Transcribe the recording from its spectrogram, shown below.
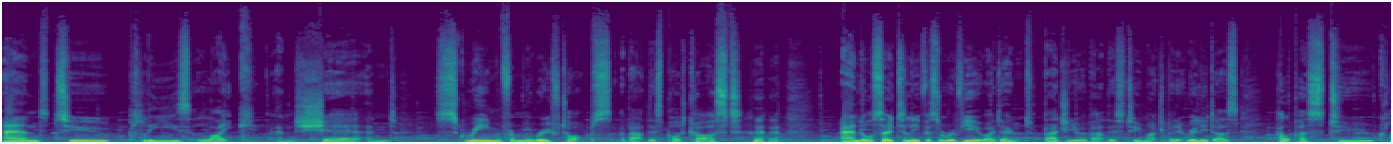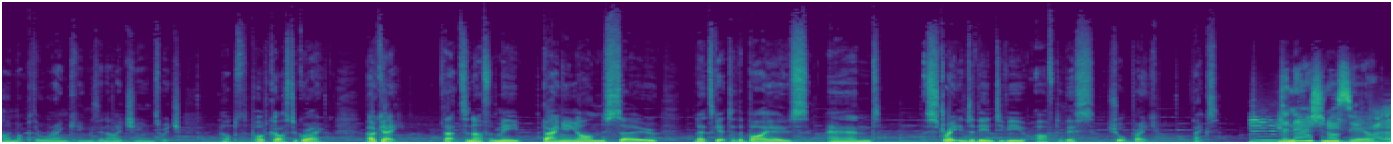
and to please like and share and scream from the rooftops about this podcast. and also to leave us a review. I don't badger you about this too much, but it really does help us to climb up the rankings in iTunes, which helps the podcast to grow. Okay, that's enough of me banging on, so let's get to the bios and straight into the interview after this short break. Thanks. The National Zoo.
